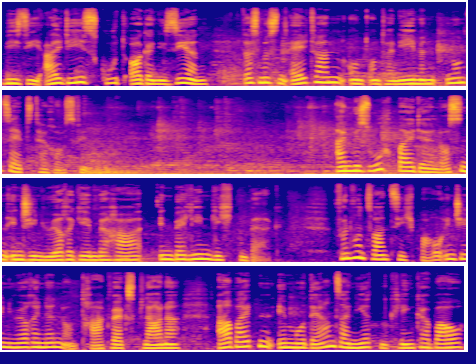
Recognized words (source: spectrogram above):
Wie sie all dies gut organisieren, das müssen Eltern und Unternehmen nun selbst herausfinden. Ein Besuch bei der Lossen Ingenieure GmbH in Berlin-Lichtenberg. 25 Bauingenieurinnen und Tragwerksplaner arbeiten im modern sanierten Klinkerbau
